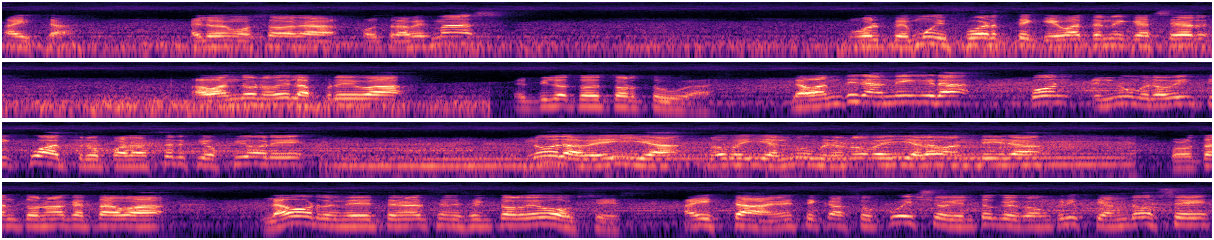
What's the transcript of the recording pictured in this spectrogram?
ahí está. Ahí lo vemos ahora otra vez más. Un golpe muy fuerte que va a tener que hacer abandono de la prueba el piloto de Tortugas. La bandera negra con el número 24 para Sergio Fiore. No la veía, no veía el número, no veía la bandera. Por lo tanto no acataba la orden de detenerse en el sector de boxes. Ahí está, en este caso Cuello y el toque con Cristian 12.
